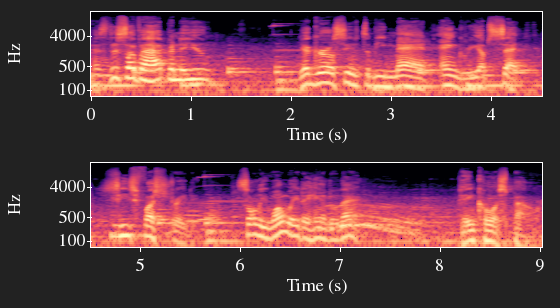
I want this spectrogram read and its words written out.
Has this ever happened to you? Your girl seems to be mad, angry, upset. She's frustrated. It's only one way to handle that pink horsepower.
